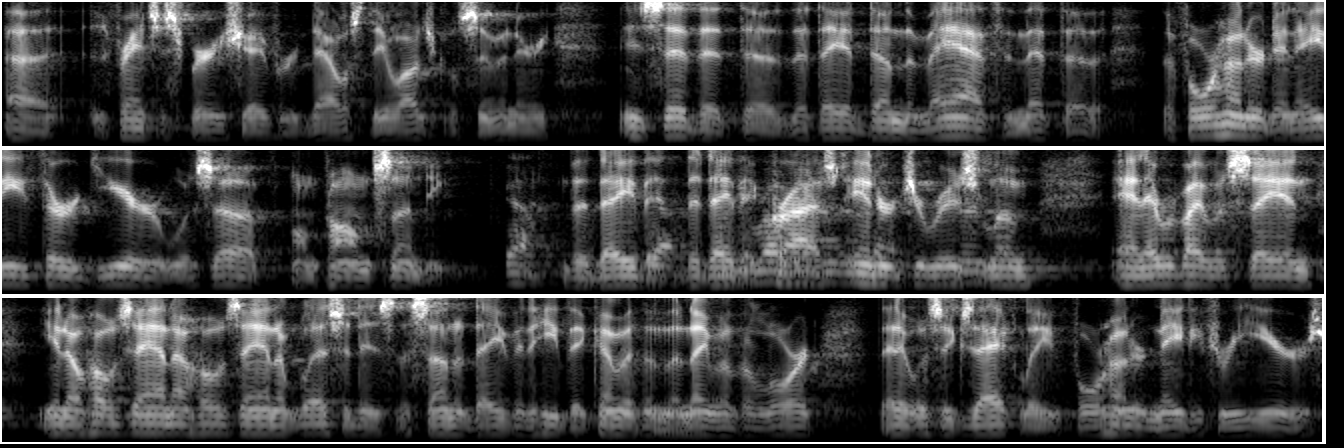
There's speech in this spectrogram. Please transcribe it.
uh, Francis Sperry Schaeffer, Dallas Theological Seminary, he said that uh, that they had done the math and that the the 483rd year was up on Palm Sunday Yeah. the day that Yeah. the day that Christ entered. Jerusalem, and everybody was saying, you know, Hosanna, Hosanna, blessed is the Son of David, he that cometh in the name of the Lord. That it was exactly 483 years.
